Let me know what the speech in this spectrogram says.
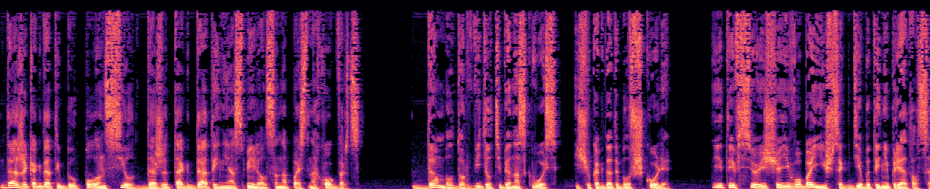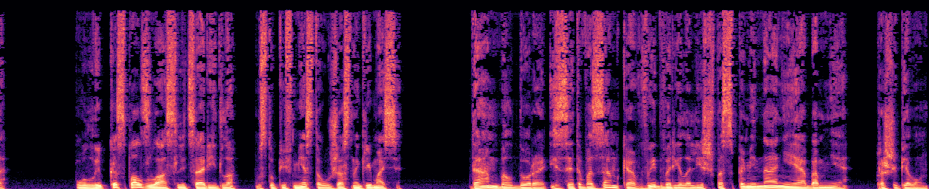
Даже когда ты был полон сил, даже тогда ты не осмелился напасть на Хогвартс. Дамблдор видел тебя насквозь, еще когда ты был в школе, и ты все еще его боишься, где бы ты ни прятался». Улыбка сползла с лица Ридла уступив место ужасной гримасе. «Дамблдора из этого замка выдворило лишь воспоминание обо мне», – прошипел он.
